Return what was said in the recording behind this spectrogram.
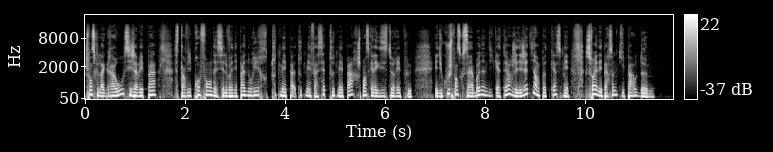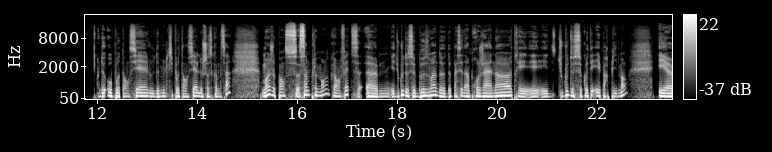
je pense que la Graou, si j'avais pas cette envie profonde et si elle venait pas nourrir toutes mes, toutes mes facettes, toutes mes parts, je pense qu'elle n'existerait plus. Et du coup, je pense que c'est un bon indicateur. J'ai déjà dit dans le podcast, mais souvent il y a des personnes qui parlent de de haut potentiel ou de multipotentiel, de choses comme ça. Moi, je pense simplement qu'en fait, euh, et du coup de ce besoin de, passer d'un projet à un autre, et, du coup de ce côté éparpillement. Et euh,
